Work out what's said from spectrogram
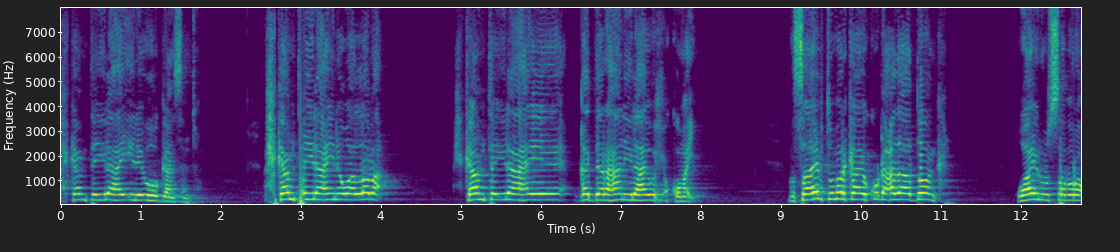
axkaamta ilaahay inay u hoggaansanto axkaamta ilaahayna waa laba. Axkaamta ilaahay ee qadar ahaan ilaahay u xukumay. Masaa'ibtu marka ay ku dhacdo addoonka waa inuu sabro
